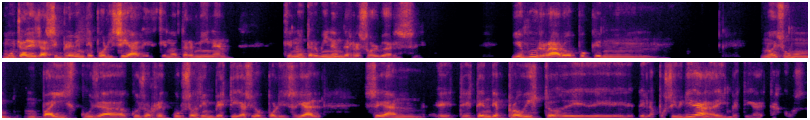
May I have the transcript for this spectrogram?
muchas de ellas simplemente policiales, que no terminan, que no terminan de resolverse. Y es muy raro porque no es un, país cuyos recursos de investigación policial sean, este, estén desprovistos de, de- de la posibilidad de investigar estas cosas.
